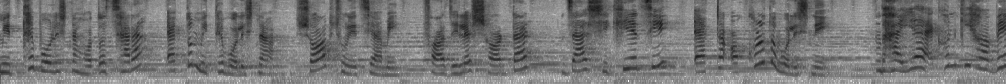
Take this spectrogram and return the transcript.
মিথ্যে বলিস না হতো ছাড়া, একদম মিথ্যে বলিস না। সব শুনেছি আমি। ফাজিলের সর্দার, যা শিখিয়েছি, একটা অক্ষরও তো বলিসনি। ভাইয়া, এখন কি হবে?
